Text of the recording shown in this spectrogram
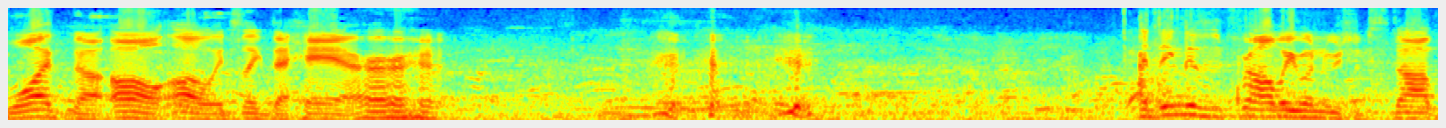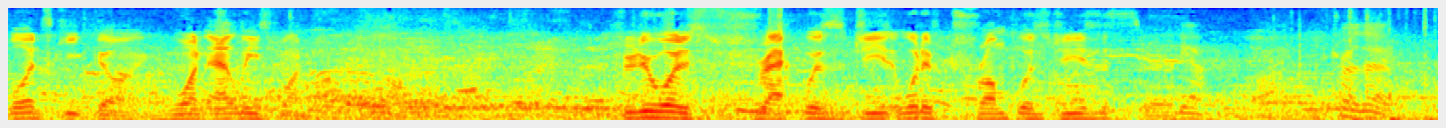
What the? Oh, oh, it's like the hair. I think this is probably when we should stop. Let's keep going. One, at least one. Should we do what if Shrek was Jesus? What if Trump was Jesus? Or? Yeah. Try that.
